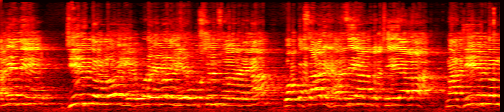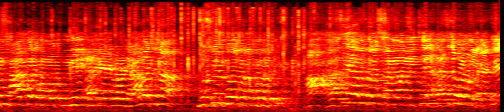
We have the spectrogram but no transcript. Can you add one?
అనేది జీవితంలో ఎప్పుడైనా ఏ ముస్లిం సోదరుడైనా ఒక్కసారి హజ్ యాత్ర చేయాలా? నా జీవితం సార్థకం అవుతుంది అనేటువంటి ఆలోచన ముస్లిం సోదరులకు ఆ హజ్ యాత్రకు సంబంధించి హజ్ బోర్డులు కట్టి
